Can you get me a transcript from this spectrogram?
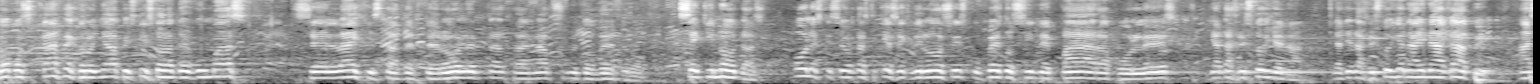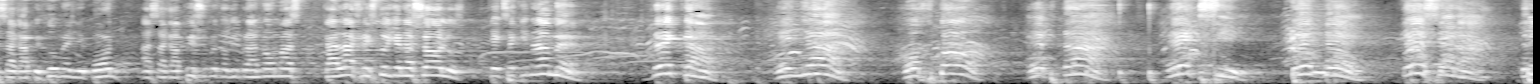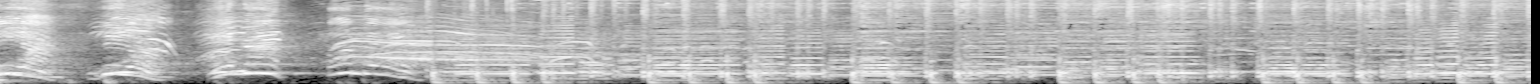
Όπως κάθε χρονιά πιστή στο ραντεβού μας, σε ελάχιστα δευτερόλεπτα θα ανάψουμε το δέντρο. Ξεκινώντας όλες τις εορταστικές εκδηλώσεις που φέτος είναι πάρα πολλές για τα Χριστούγεννα. Γιατί τα Χριστούγεννα είναι αγάπη. Ας αγαπηθούμε λοιπόν, ας αγαπήσουμε το διπλανό μας. Καλά Χριστούγεννα σε όλους. Και ξεκινάμε. 10, 9, 8, 7, 6, 5, Tésera, Tría, Guío, Ena, Pambe. Thank.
